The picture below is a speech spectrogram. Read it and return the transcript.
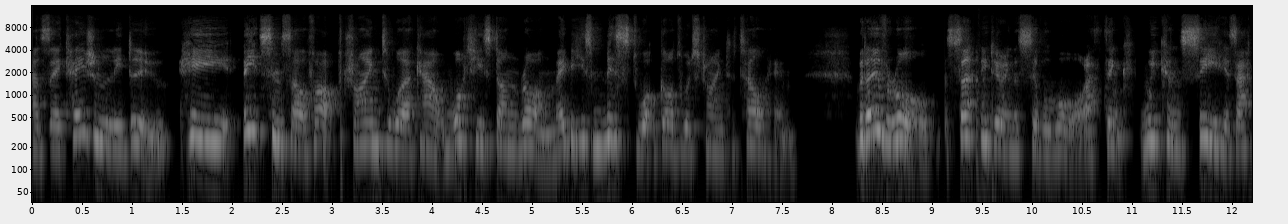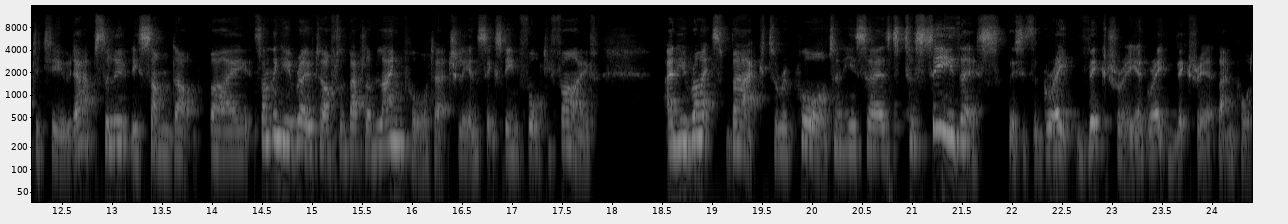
as they occasionally do, he beats himself up trying to work out what he's done wrong. Maybe he's missed what God was trying to tell him. But overall, certainly during the Civil War, I think we can see his attitude absolutely summed up by something he wrote after the Battle of Langport, actually, in 1645. And he writes back to report and he says, To see this, this is a great victory, a great victory at Langport.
